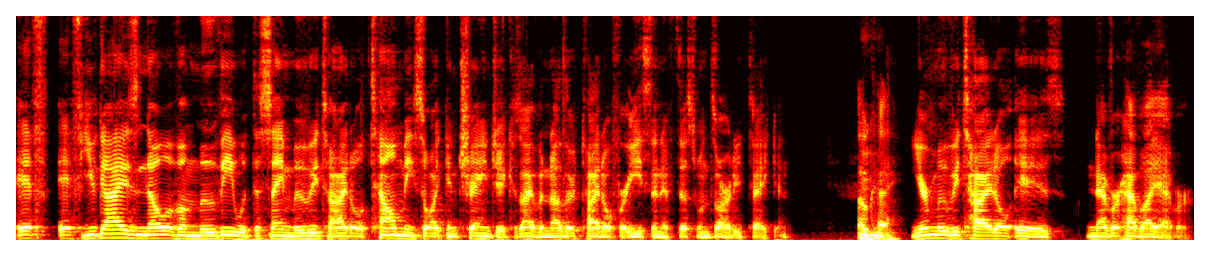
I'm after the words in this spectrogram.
if if you guys know of a movie with the same movie title, tell me so I can change it because I have another title for Ethan if this one's already taken. Okay. Your movie title is Never Have I Ever.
